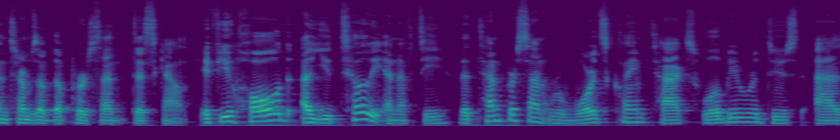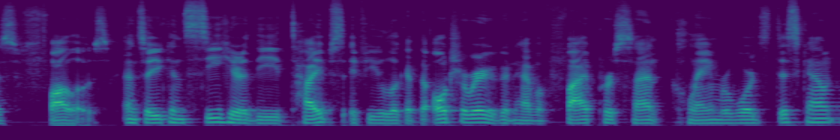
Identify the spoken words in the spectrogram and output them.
in terms of the percent discount. If you hold a utility NFT, the 10% rewards claim tax will be reduced as follows. And so you can see here the types. If you look at the ultra rare, you're going to have a 5% claim rewards discount.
